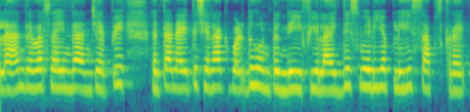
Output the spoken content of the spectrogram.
ప్లాన్ రివర్స్ అయిందా అని చెప్పి తనైతే చిరాకు పడుతూ ఉంటుంది. If you like this video please subscribe.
